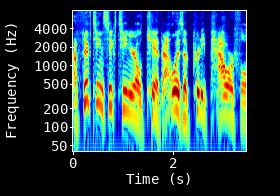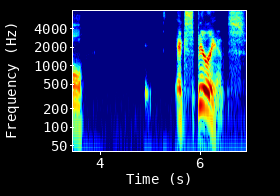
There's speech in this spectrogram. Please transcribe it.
a 15 16 year old kid that was a pretty powerful experience.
